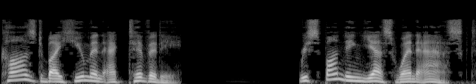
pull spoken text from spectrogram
caused by human activity Responding yes when asked,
